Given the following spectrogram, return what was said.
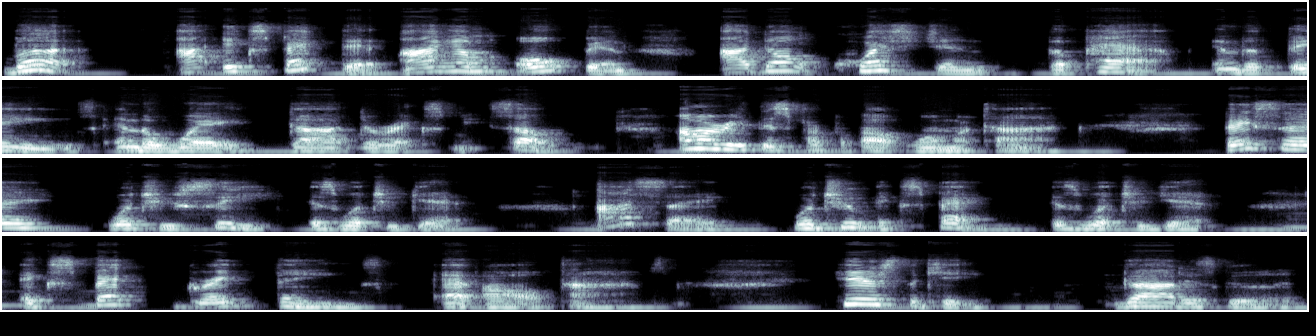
but I expect it. I am open. I don't question the path and the things and the way God directs me. So I'm going to read this purple thought one more time. They say what you see is what you get. I say what you expect is what you get. Expect great things at all times. Here's the key God is good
